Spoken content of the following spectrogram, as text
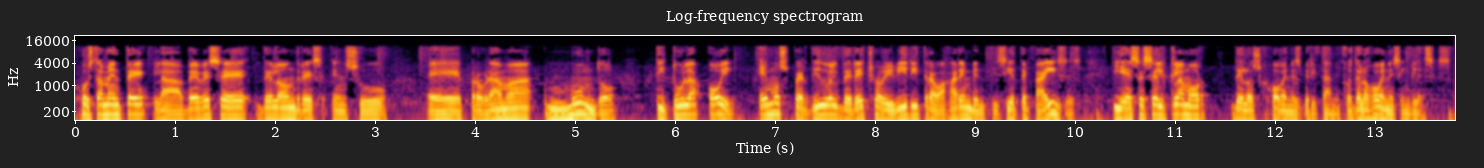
Justamente la BBC de Londres en su eh, programa Mundo titula hoy, hemos perdido el derecho a vivir y trabajar en 27 países. Y ese es el clamor de los jóvenes británicos, de los jóvenes ingleses.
